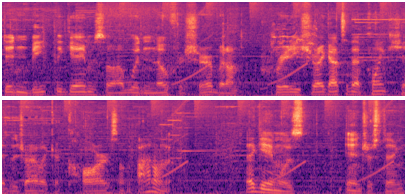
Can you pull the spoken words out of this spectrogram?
didn't beat the game, so I wouldn't know for sure, but I'm pretty sure I got to that point because you had to drive like a car or something. I don't know. That game was interesting.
